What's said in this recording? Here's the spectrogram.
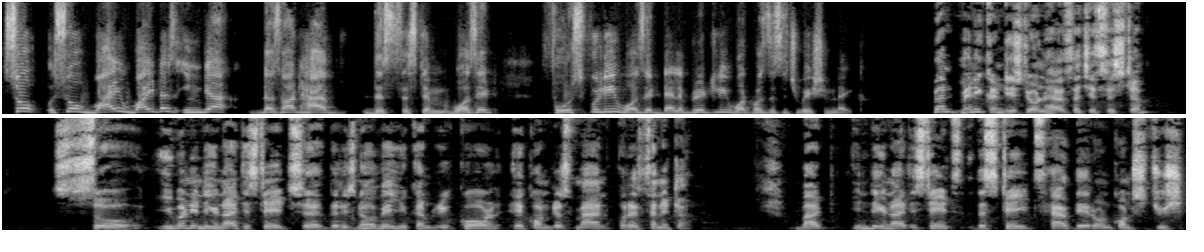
So so why why does india does not have this system? Was it forcefully? Was it deliberately? What was the situation like? Well many countries don't have such a system. So even in the united states uh, there is no way you can recall a congressman or a senator. But in the united states the states have their own constitution.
